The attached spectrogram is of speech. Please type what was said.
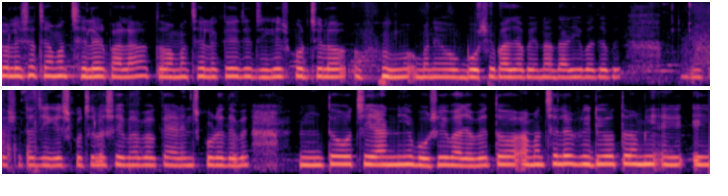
চলে এসেছে আমার ছেলের পালা। তো আমার ছেলেকে যে জিজ্ঞেস করছিল মানে ও বসে বাজাবে না দাঁড়িয়ে বাজাবে? তো সেটা জিজ্ঞেস করছিল, সেইভাবে ওকে অ্যারেঞ্জ করে দেবে। তো ও চেয়ার নিয়ে বসেই বাজাবে। তো আমার ছেলের ভিডিও তো আমি এই এই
